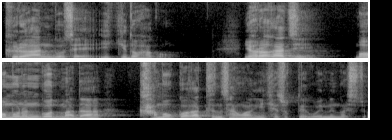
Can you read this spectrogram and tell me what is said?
그러한 곳에 있기도 하고 여러 가지 머무는 곳마다 감옥과 같은 상황이 계속되고 있는 것이죠.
